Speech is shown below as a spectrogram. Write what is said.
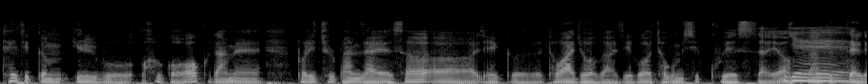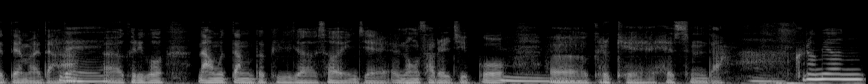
퇴직금 일부 하고 그다음에 보리 출판사에서 어 이제 그 도와줘 가지고 조금씩 구했어요. 예. 그때 그때마다 네. 어, 그리고 나무 땅도 빌려서 이제 농사를 짓고 음. 어 그렇게 했습니다. 아, 그러면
